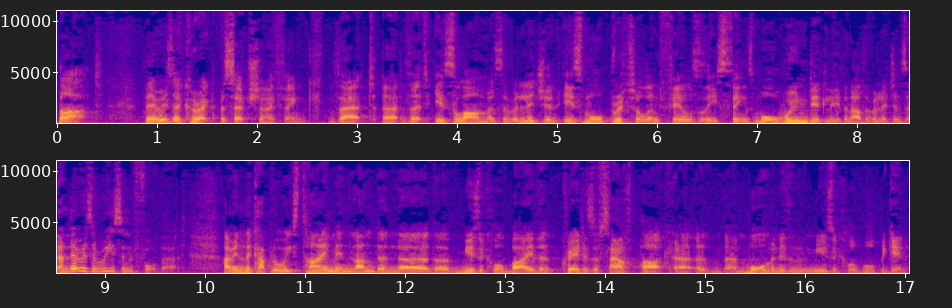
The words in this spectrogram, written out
But there is a correct perception, I think, that, uh, that Islam as a religion is more brittle and feels these things more woundedly than other religions, and there is a reason for that. I mean, in a couple of weeks' time in London, uh, the musical by the creators of South Park, uh, uh, uh, Mormonism the Musical, will begin.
